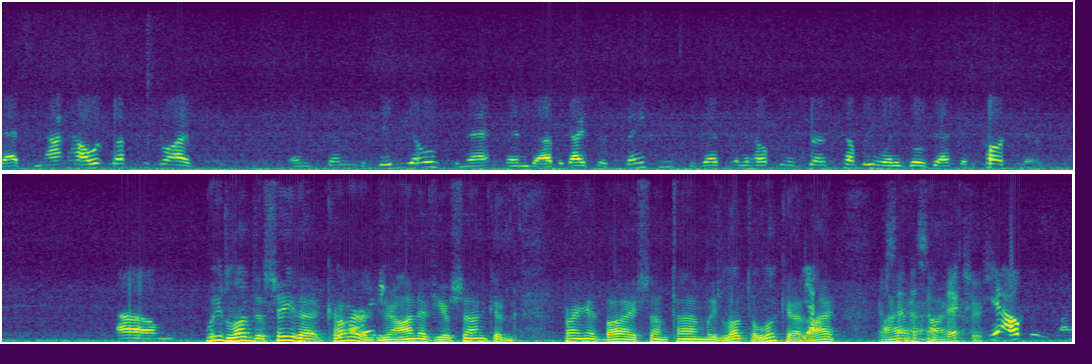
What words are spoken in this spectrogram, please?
that's not how it left the driveway and send him the videos and that. And uh, the guy says, "Thank you, because that's going to help the insurance company when he goes after the car carrier." Um, We'd love to see that car, John. If your son could bring it by sometime, we'd love to look at it. Yeah. I, Or send I- us some I- pictures. yeah, I'll bring it by.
